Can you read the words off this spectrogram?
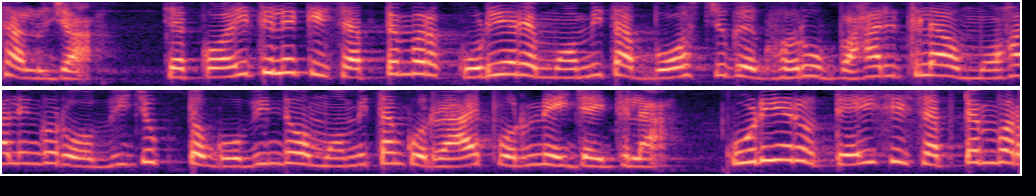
ସାଲୁଜା। ସେ କହିଥିଲେ କି ସେପ୍ଟେମ୍ବର କୋଡ଼ିଏରେ ମମିତା ବସ୍ ଯୋଗେ ଘରୁ ବାହାରିଥିଲା ଓ ମହାଲିଙ୍ଗରୁ ଅଭିଯୁକ୍ତ ଗୋବିନ୍ଦ ଓ ମମିତାଙ୍କୁ ରାୟପୁର ନେଇଯାଇଥିଲା। କୋଡ଼ିଏରୁ ତେଇଶ ସେପ୍ଟେମ୍ବର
